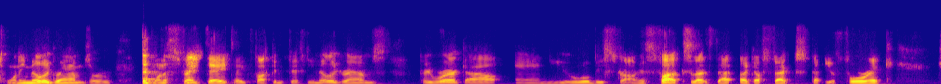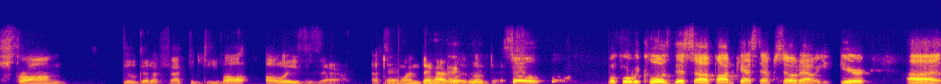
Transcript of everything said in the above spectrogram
20 milligrams or on a strength day, take fucking 50 milligrams pre-workout and you will be strong as fuck. So that's that like effect, that euphoric, strong, feel good effect of D-bol always is there. That's yeah, one thing exactly. I really loved it. So before we close this uh, podcast episode out here, uh,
